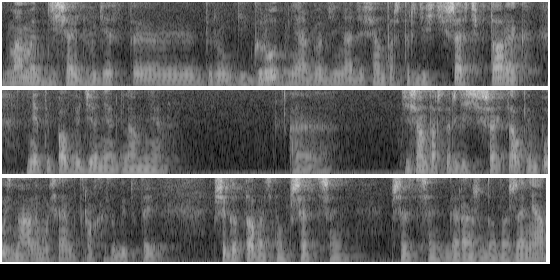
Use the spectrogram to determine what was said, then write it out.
mamy dzisiaj 22 grudnia, godzina 10.46, wtorek, nietypowy dzień jak dla mnie. E, 10.46, całkiem późno, ale musiałem trochę sobie tutaj przygotować tą przestrzeń, przestrzeń w garażu do ważenia.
